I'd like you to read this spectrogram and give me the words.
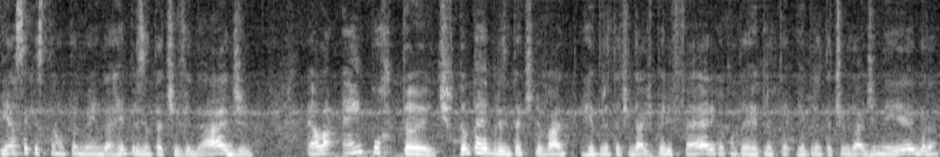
E essa questão também da representatividade ela é importante, tanto a representatividade, representatividade periférica quanto a representatividade negra.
